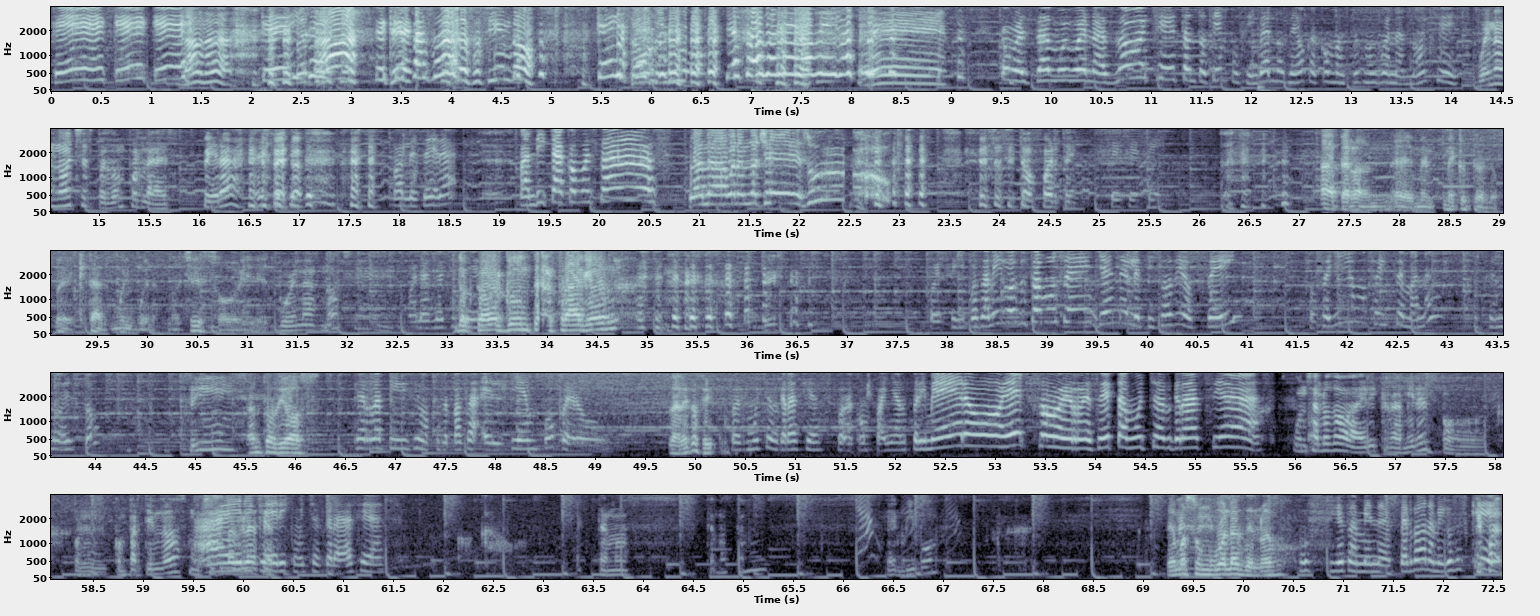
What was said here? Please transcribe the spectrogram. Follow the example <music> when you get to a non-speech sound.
¿Qué? ¿Qué? ¿Qué? No, nada. ¿Qué dices? <laughs> ¡Ah! ¿Qué, pasó? ¿Qué estás haciendo? ¿Qué vivo. Ya estamos en vivo, amigos. ¡Eh! ¿Cómo están? Muy buenas noches. Tanto tiempo sin vernos, Neoka. ¿Cómo estás? Muy buenas noches. Buenas noches, perdón por la espera. <laughs> <laughs> Por lecera. Pandita, ¿cómo estás? Buenas, buenas noches. Uh. Eso sí estuvo fuerte. Sí, sí, sí. Ah, perdón, eh, me, me controlo. Eh, ¿Qué tal? Muy buenas noches. Soy el Buenas noches. Buenas noches, señor. doctor Gunther Frager. <laughs> Pues sí, pues amigos, estamos en, ya en el episodio 6. O sea, ya llevamos 6 semanas haciendo esto. Sí, Santo Dios. Qué rapidísimo pues se pasa el tiempo, pero La neta sí. pues muchas gracias por acompañar. Primero, eso, RZ, muchas gracias. Un saludo a Eric Ramírez por, por compartirnos. Muchísimas a Eric, gracias. Eric, muchas gracias. Estamos, estamos, estamos en vivo. Tenemos un bolas de nuevo. Uf, yo también, eh, perdón amigos, es ¿Qué, que pa-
